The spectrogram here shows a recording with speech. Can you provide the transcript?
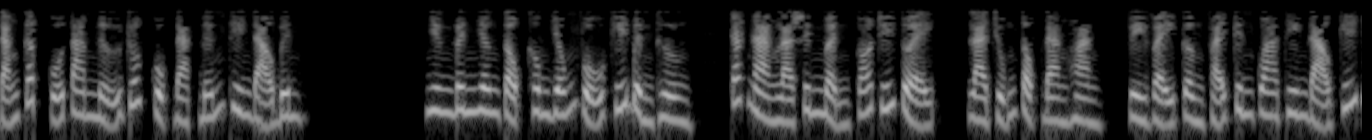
đẳng cấp của tam nữ rốt cuộc đạt đến thiên đạo binh. Nhưng binh nhân tộc không giống vũ khí bình thường, các nàng là sinh mệnh có trí tuệ, là chủng tộc đàng hoàng, vì vậy cần phải kinh qua thiên đạo kiếp.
